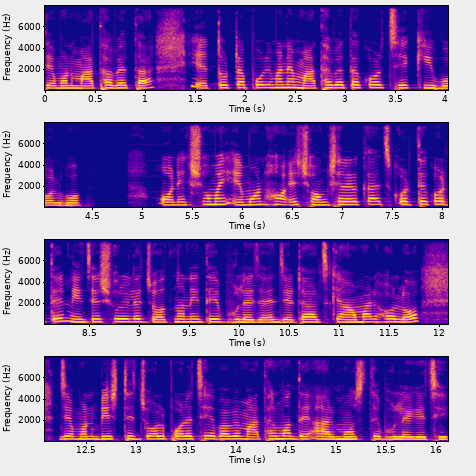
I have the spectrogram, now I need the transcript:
যেমন মাথা ব্যথা। এতটা পরিমাণে মাথা ব্যথা করছে, কি বলব? অনেক সময় এমন হয়, সংসারের কাজ করতে করতে নিজের শরীরের যত্ন নিতে ভুলে যায়, যেটা আজকে আমার হলো। যেমন বৃষ্টির জল পড়েছে, এভাবে মাথার মধ্যে আর মুছতে ভুলে গেছি।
